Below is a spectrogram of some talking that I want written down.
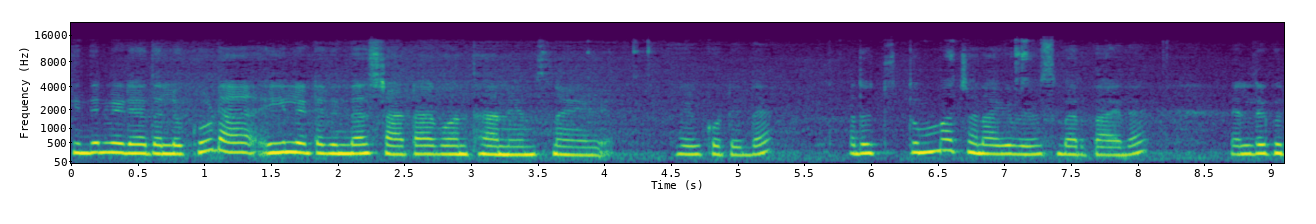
ಹಿಂದಿನ ವಿಡಿಯೋದಲ್ಲೂ ಕೂಡ ಈ ಲೆಟರಿಂದ ಸ್ಟಾರ್ಟ್ ಆಗುವಂತಹ ನೇಮ್ಸ್ನ ಹೇಳ್ಕೊಟ್ಟಿದ್ದೆ. ಅದು ತುಂಬ ಚೆನ್ನಾಗಿ ವ್ಯೂಸ್ ಬರ್ತಾ ಇದೆ. ಎಲ್ರಿಗೂ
